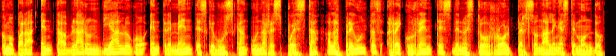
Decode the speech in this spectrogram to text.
como para entablar un diálogo entre mentes que buscan una respuesta a las preguntas recurrentes de nuestro rol personal en este mundo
